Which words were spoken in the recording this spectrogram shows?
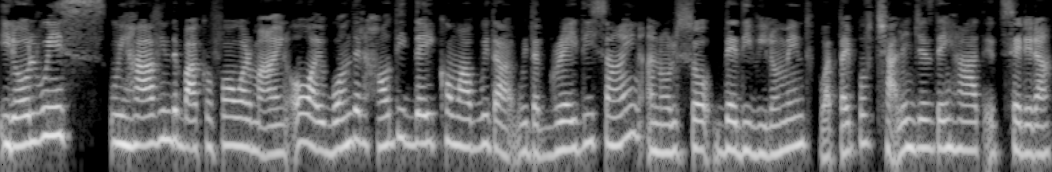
it always we have in the back of our mind, oh, I wonder how did they come up with a with a great design and also the development, what type of challenges they had, etc.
